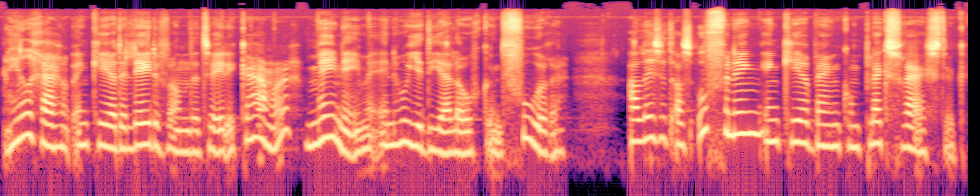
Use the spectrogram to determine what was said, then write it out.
heel graag een keer de leden van de Tweede Kamer meenemen in hoe je dialoog kunt voeren. Al is het als oefening een keer bij een complex vraagstuk.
